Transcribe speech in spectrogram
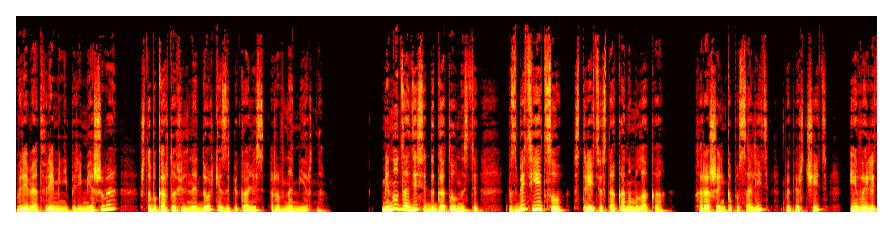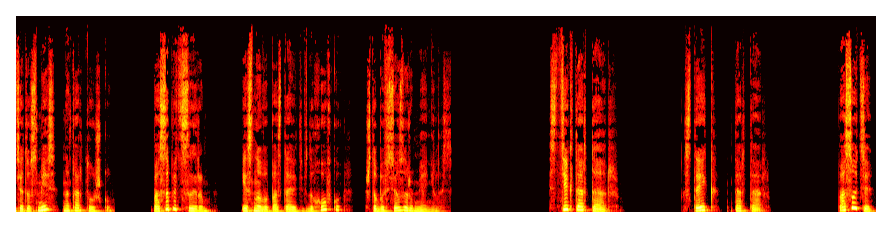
время от времени перемешивая, чтобы картофельные дольки запекались равномерно. Минут за десять до готовности взбить яйцо с третью стакана молока, хорошенько посолить, поперчить и вылить эту смесь на картошку, посыпать сыром и снова поставить в духовку, чтобы все зарумянилось. Стейк тартар, стейк тартар. По сути,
